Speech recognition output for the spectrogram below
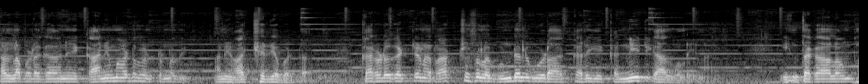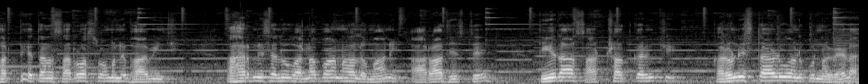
కళ్ళబడగానే కాని మాటలు అంటున్నది అని ఆశ్చర్యపడ్డారు. కరడుగట్టిన రాక్షసుల గుండెలు కూడా కరిగి కన్నీటి కాల్వలైనాయి. ఇంతకాలం భర్తే తన సర్వస్వమని భావించి అహర్నిశలు అన్నపానాలు మాని ఆరాధిస్తే తీరా సాక్షాత్కరించి కరుణిస్తాడు అనుకున్న వేళ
